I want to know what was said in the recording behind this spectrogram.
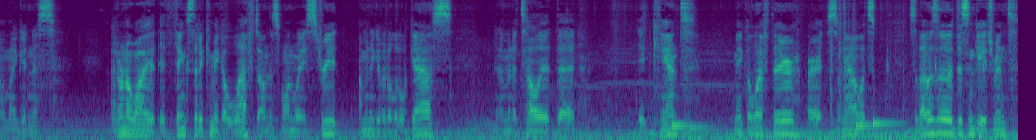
Oh my goodness. I don't know why it, it thinks that it can make a left on this one-way street. I'm gonna give it a little gas and I'm gonna tell it that it can't make a left there. All right, so now let's, so that was a disengagement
